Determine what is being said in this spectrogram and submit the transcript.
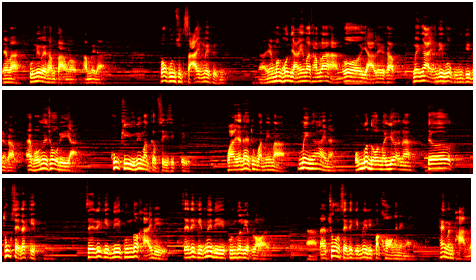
ใช่ไหมคุณไม่ไปทำตามเราทำไม่ได้ เพราะคุณศึกษายังไม่ถึงอย่างบางคนอยากจะมาทำร้านอาหารโอ้อย่าเลยครับ ไม่ง่ายอย่างที่พวกคุณคิดนะครับไอ้ผมไม่โชคดีอย่างคุกคีอยู่นี่มาเกือบ 40 ปี กว่าจะได้ทุกวันนี้มา ไม่ง่ายนะ ผมก็โดนมาเยอะนะ เจอทุกเศรษฐกิจ เศรษฐกิจดีคุณก็ขายดี เศรษฐกิจไม่ดีคุณก็เรียบร้อยอแต่ช่วงเศรษฐกิจไม่ดีประคองกันยังไง ให้มันผ่านไป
